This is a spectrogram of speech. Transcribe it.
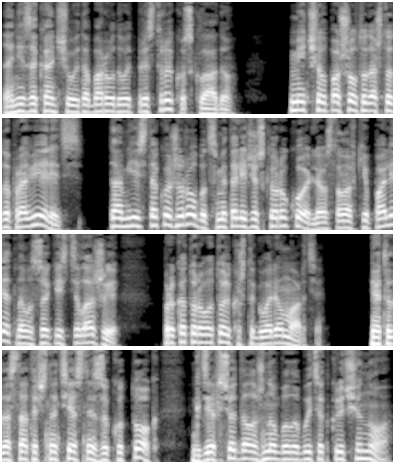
«Они заканчивают оборудовать пристройку складу. Митчелл пошел туда что-то проверить. Там есть такой же робот с металлической рукой для установки палет на высокие стеллажи, про которого только что говорил Марти. Это достаточно тесный закуток, где все должно было быть отключено.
